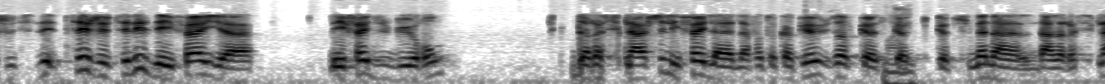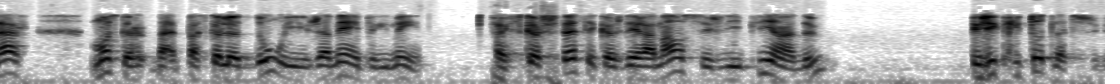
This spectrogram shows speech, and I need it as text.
j'utilise, j'utilise des feuilles, euh, les feuilles du bureau de recyclage, tu sais, les feuilles de la, de photocopieuse que, que, que, tu mets dans, dans le recyclage. Moi, ce que ben, parce que le dos est jamais imprimé. Fait que ce que je fais, c'est que je les ramasse, et je les plie en deux, et j'écris tout là-dessus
